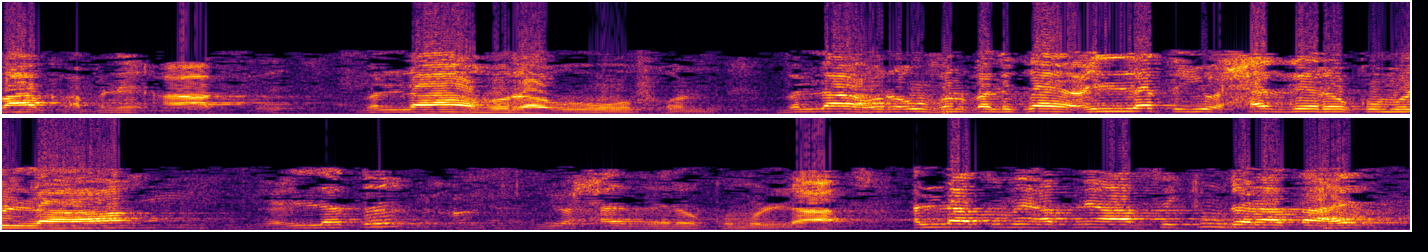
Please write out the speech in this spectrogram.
پاک اپنے آپ سے۔ واللہ رعوف واللہ رعوف کا لکھا ہے، علت یو حضر اللہ علت یو حضر اللہ اللہ تمہیں اپنے آپ سے کیوں ڈراتا ہے؟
